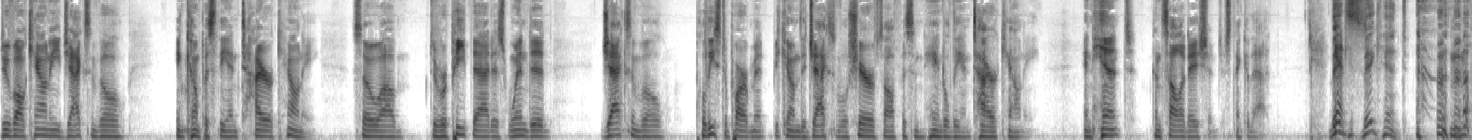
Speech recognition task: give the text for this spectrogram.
Duval County, Jacksonville, encompass the entire county? So, um, to repeat that, is when did Jacksonville Police Department become the Jacksonville Sheriff's Office and handle the entire county? And hint, consolidation. Just think of that. Big, Yes. big hint.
